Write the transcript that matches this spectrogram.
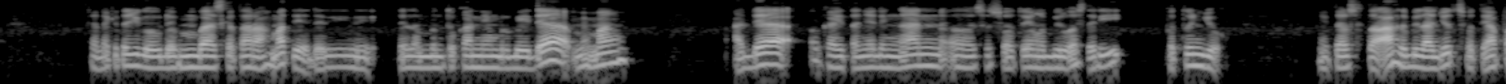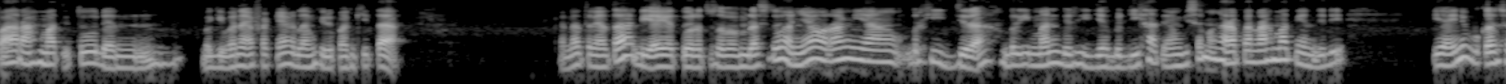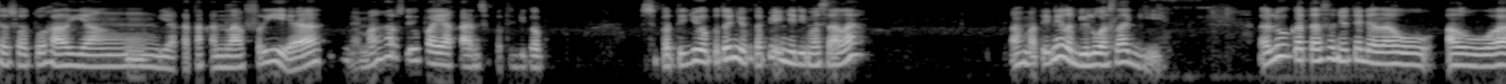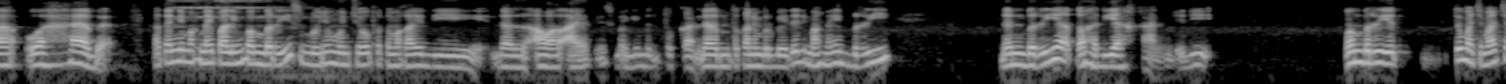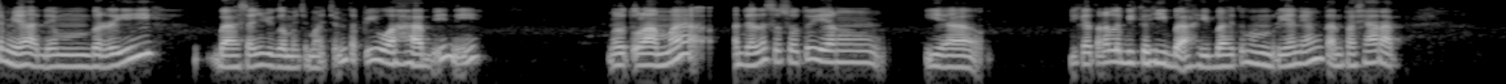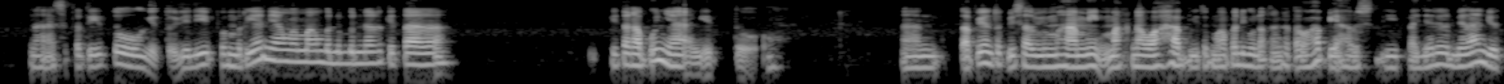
Karena kita juga udah membahas kata rahmat ya dari dalam bentukan yang berbeda memang ada kaitannya dengan uh, sesuatu yang lebih luas dari petunjuk. Kita harus telah lebih lanjut seperti apa rahmat itu dan bagaimana efeknya dalam kehidupan kita. Karena ternyata di ayat 218 itu hanya orang yang berhijrah, beriman, berhijrah, berjihad yang bisa mengharapkan rahmatnya. Jadi ya ini bukan sesuatu hal yang ya katakanlah free ya. Memang harus diupayakan seperti juga seperti juga petunjuk. Tapi yang jadi masalah rahmat ini lebih luas lagi. Lalu kata selanjutnya adalah al-wahhab. Kata ini maknai paling pemberi sebelumnya muncul pertama kali di dalam awal ayat ini sebagai bentukan dalam bentukan yang berbeda dimaknai beri dan beri atau hadiahkan. Jadi memberi itu macam-macam ya, ada yang memberi bahasanya juga macam-macam, tapi wahab ini menurut ulama adalah sesuatu yang ya dikatakan lebih ke hibah. Hibah itu pemberian yang tanpa syarat. Nah, seperti itu gitu. Jadi pemberian yang memang benar-benar kita kita nggak punya gitu. Nah, tapi untuk bisa lebih memahami makna wahab gitu, mengapa digunakan kata wahab ya harus dipelajari lebih lanjut.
